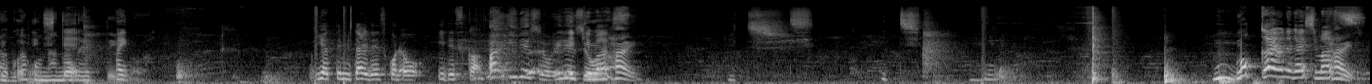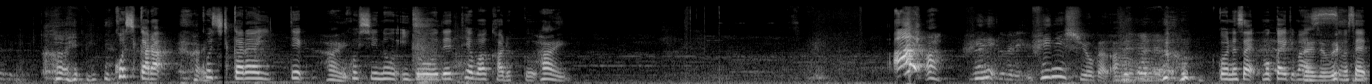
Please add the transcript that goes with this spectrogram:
横にして。斜めってい。やってみたいですこれを。いいですか？あいいですよいいですよ。いきます。はい。一一もう一回お願いします、はい。はい。腰から、はい。腰からいって、はい。腰の移動で手は軽く、はい。あフィニフィニッシュよかった。あごめんなさい。もう一回いきます。大丈夫すいません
